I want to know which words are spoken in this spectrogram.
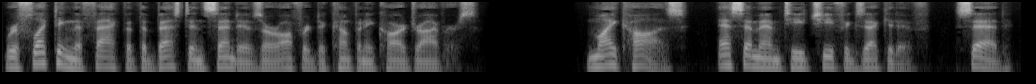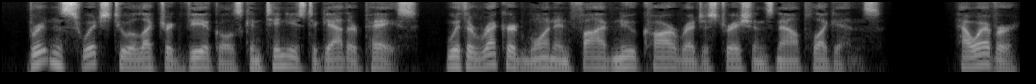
reflecting the fact that the best incentives are offered to company car drivers. Mike Hawes, SMMT chief executive, said Britain's switch to electric vehicles continues to gather pace, with a record 1 in 5 new car registrations now plug ins. However,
